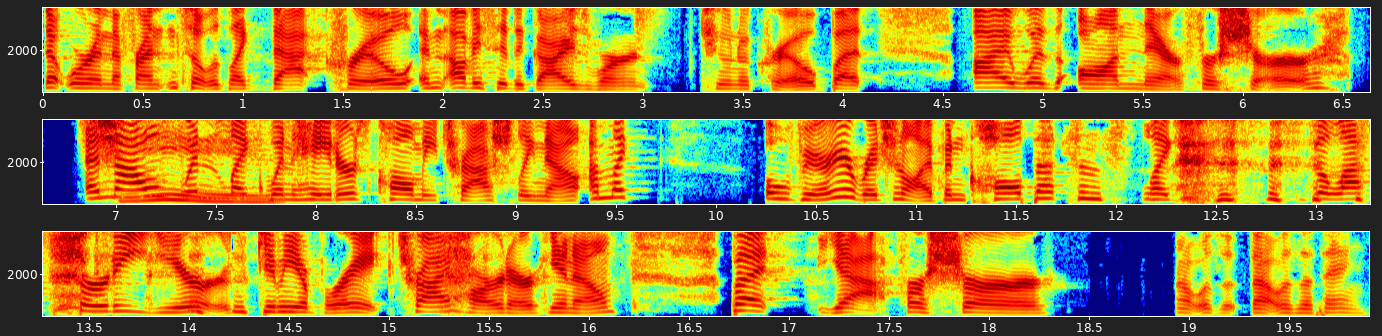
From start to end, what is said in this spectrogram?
that were in the front and so it was like that crew and obviously the guys weren't tuna crew, but I was on there for sure. And now when like when haters call me trashly now, I'm like Oh, very original. I've been called that since like the last 30 years. Give me a break. Try harder, you know? But yeah, for sure. That was a, that was a thing.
